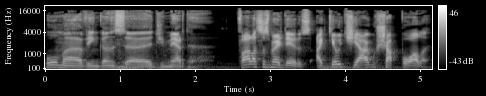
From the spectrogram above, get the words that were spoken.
Uma vingança de merda. Fala, seus merdeiros. Aqui é o Thiago Chapola,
